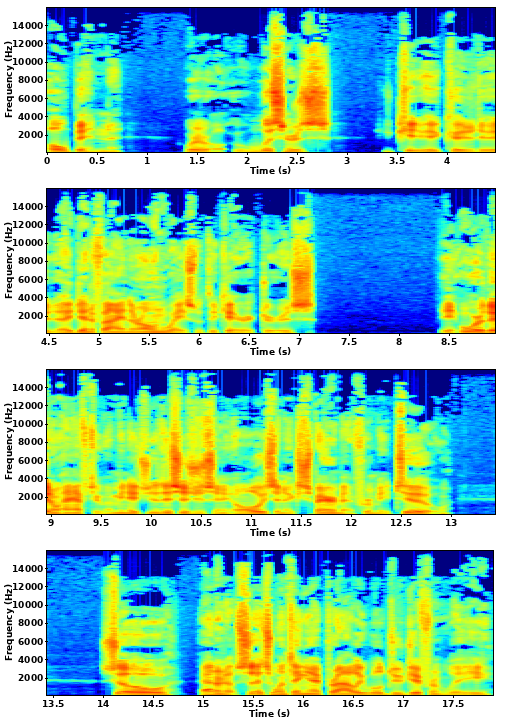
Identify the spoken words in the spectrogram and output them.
open, where listeners could, could identify in their own ways with the characters, it, or they don't have to. I mean, it, this is just always an experiment for me too. So I don't know. So that's one thing I probably will do differently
